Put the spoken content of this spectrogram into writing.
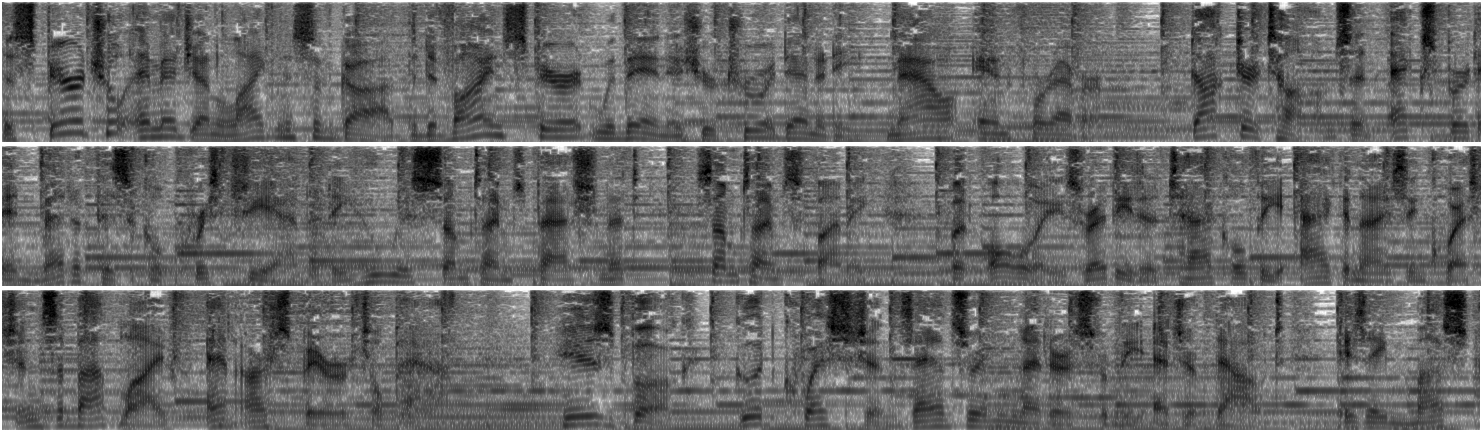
the spiritual image and likeness of God, the divine spirit within, is your true identity, now and forever. Dr. Tom's an expert in metaphysical Christianity who is sometimes passionate, sometimes funny, but always ready to tackle the agonizing questions about life and our spiritual path. His book, Good Questions Answering Letters from the Edge of Doubt, is a must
